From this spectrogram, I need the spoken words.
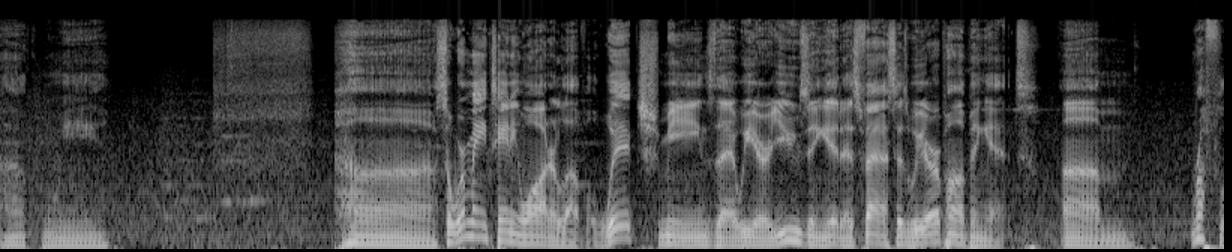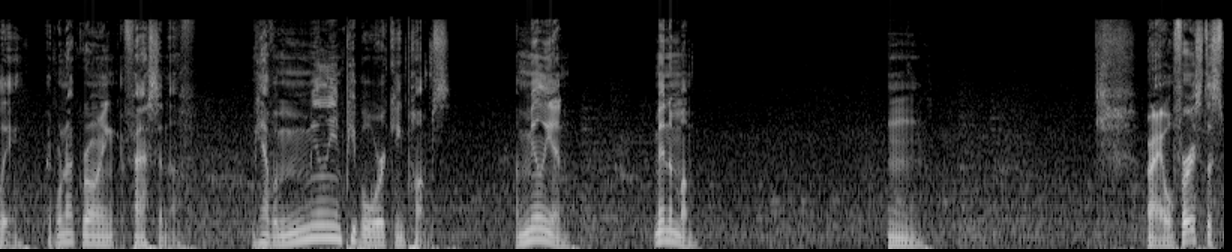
How can we... Uh, so we're maintaining water level, which means that we are using it as fast as we are pumping it. Um, roughly. Like we're not growing fast enough. We have a million people working pumps. A million. Minimum. Hmm. Alright, well first let's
